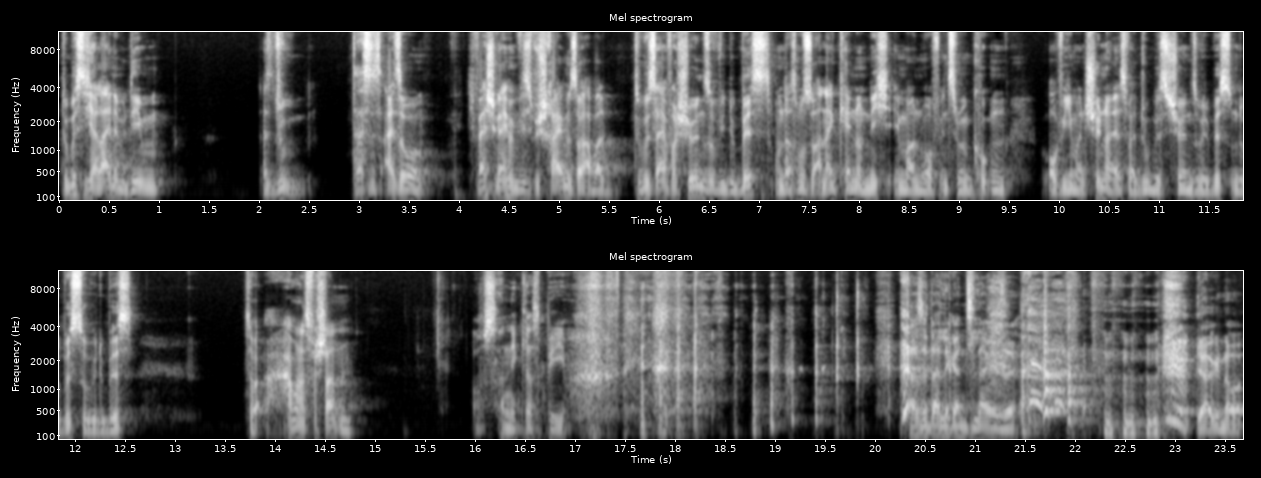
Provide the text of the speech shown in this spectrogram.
du bist nicht alleine mit dem, also du, das ist also, ich weiß schon gar nicht mehr, wie ich es beschreiben soll, aber du bist einfach schön, so wie du bist und das musst du anerkennen und nicht immer nur auf Instagram gucken, ob jemand schöner ist, weil du bist schön, so wie du bist und du bist so, wie du bist. So, haben wir das verstanden? Außer Niklas B. da sind alle ganz leise. ja, genau.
